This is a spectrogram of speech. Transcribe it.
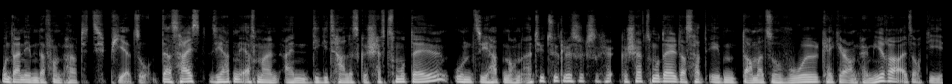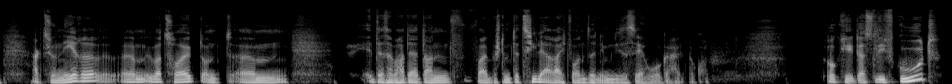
und dann eben davon partizipiert. So, das heißt, sie hatten erstmal ein digitales Geschäftsmodell und sie hatten noch ein antizyklisches Geschäftsmodell. Das hat eben damals sowohl KKR und Permira als auch die Aktionäre ähm, überzeugt und ähm, deshalb hat er dann, weil bestimmte Ziele erreicht worden sind, eben dieses sehr hohe Gehalt bekommen. Okay, das lief gut,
